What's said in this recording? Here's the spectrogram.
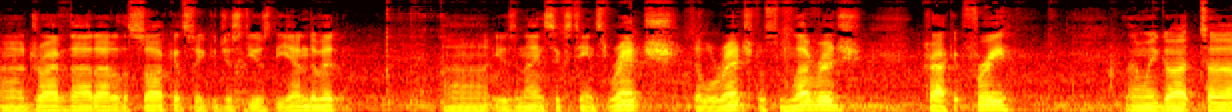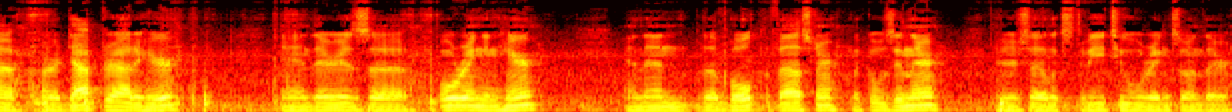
uh, drive that out of the socket so you could just use the end of it. Use a 9 16 wrench, double wrenched with some leverage, crack it free. Then we got uh, our adapter out of here. And there is a O-ring in here. And then the bolt, the fastener that goes in there. There's uh, looks to be two O-rings on there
